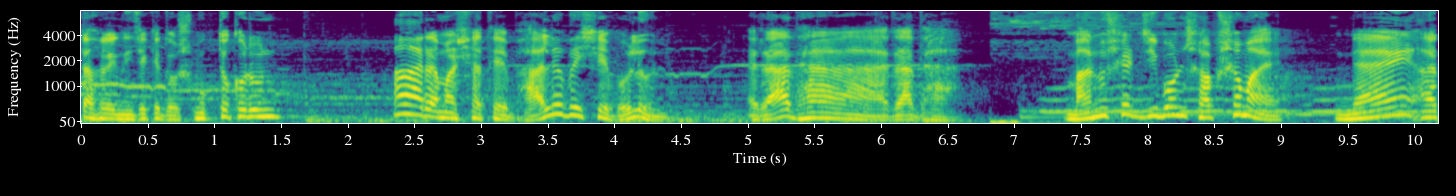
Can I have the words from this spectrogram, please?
তাহলে নিজেকে দোষমুক্ত করুন। আর আমার সাথে ভালোবেসে বলুন, রাধা রাধা। মানুষের জীবন সবসময় ন্যায় আর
